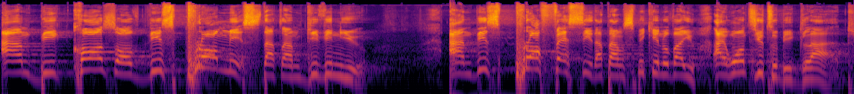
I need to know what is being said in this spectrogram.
And because of this promise that I'm giving you, and this prophecy that I'm speaking over you, I want you to be glad.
